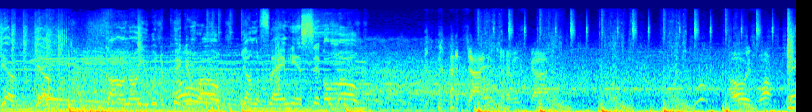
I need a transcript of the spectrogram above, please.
yeah, yeah. Gone on you with the pick and roll. Younger flame, he in sicko mode. Giant Travis Scott. Oh, he's walking.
